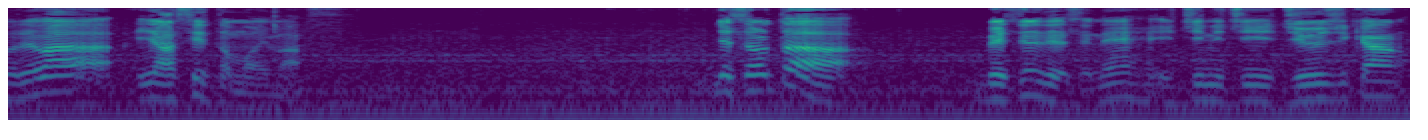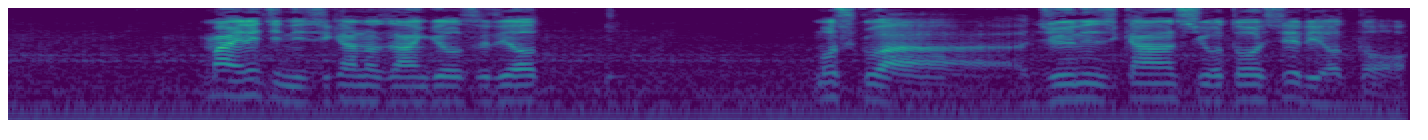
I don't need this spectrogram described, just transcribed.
それは安いと思います。で、それとは別にですね、1日10時間、毎日2時間の残業するよ、もしくは12時間仕事をしてるよと、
